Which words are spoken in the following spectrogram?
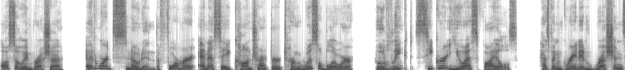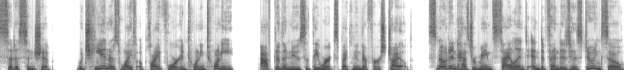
Also in Russia, Edward Snowden, the former NSA contractor turned whistleblower who leaked secret US files, has been granted Russian citizenship, which he and his wife applied for in 2020 after the news that they were expecting their first child. Snowden has remained silent and defended his doing so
